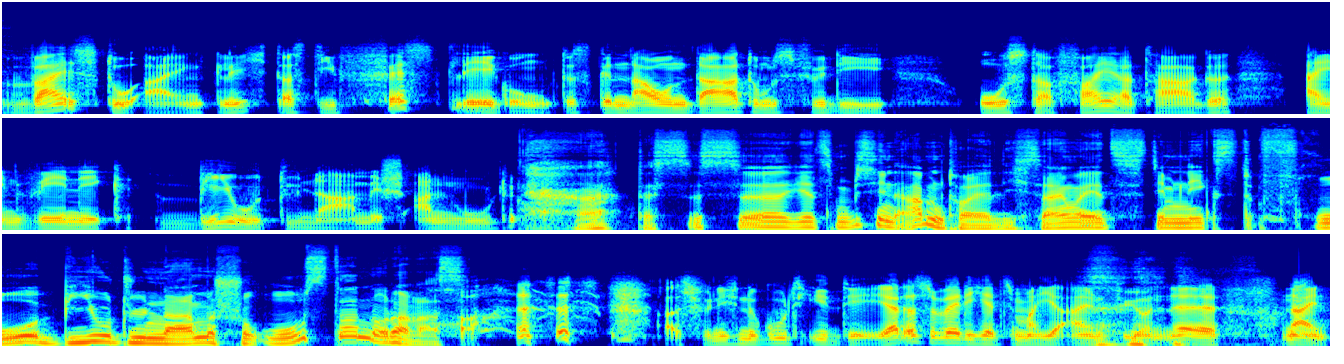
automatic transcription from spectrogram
Weißt du eigentlich, dass die Festlegung des genauen Datums für die Osterfeiertage ein wenig biodynamisch anmutet. Ja, das ist äh, jetzt ein bisschen abenteuerlich. Sagen wir jetzt demnächst frohe biodynamische Ostern oder was? das finde ich eine gute Idee. Ja, das werde ich jetzt mal hier einführen. äh, nein,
